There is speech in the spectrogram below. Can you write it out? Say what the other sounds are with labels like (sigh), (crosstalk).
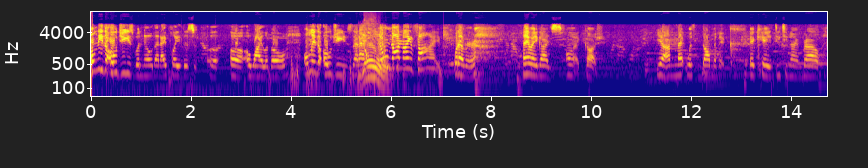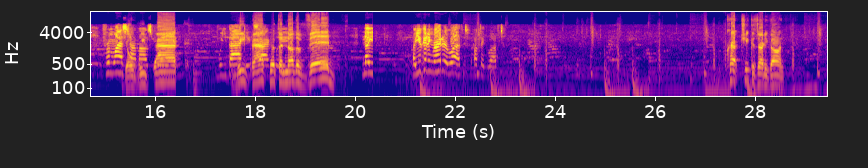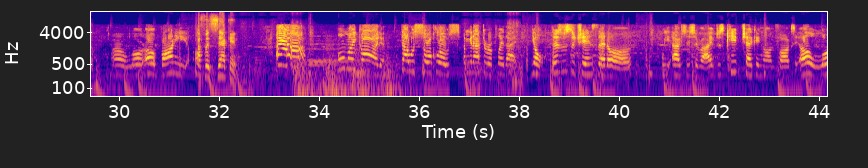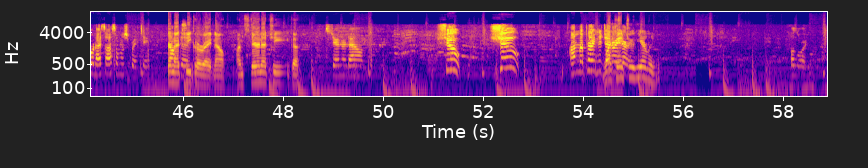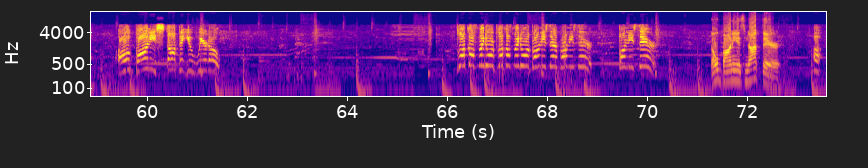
Only the OGs would know that I played this uh, uh, a while ago. Only the OGs that I Yo. no not 95. Whatever. Anyway, guys. Oh my gosh. Yeah, I met with Dominic, aka DT9 Brow, from last Yo, time I we was back. playing. We back. we back with another vid. No, you, are you getting right or left? I'll take left. Crap, Chica's already gone. Oh lord. Oh Bonnie. Off a second. ah! oh my god. That was so close. I'm gonna have to replay that. Yo, there's just a chance that uh we actually survive. Just keep checking on Foxy. Oh lord, I saw someone sprinting. Staring Not at good. Chica right now. I'm staring at Chica. Staring her down. Shoot! Shoot! I'm repairing the generator. Why can't you hear me? Oh lord. Oh Bonnie, stop it, you weirdo! Block off my door! Block off my door! Bonnie's there! Bonnie's there! Bonnie's there! No, Bonnie is not there. Oh,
